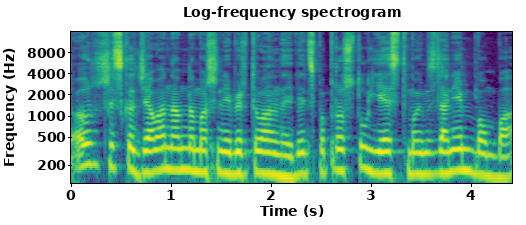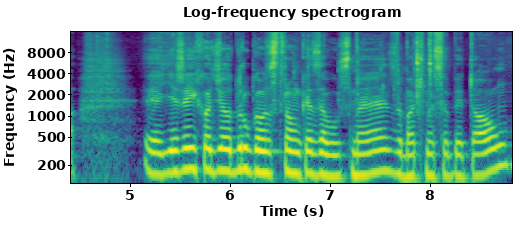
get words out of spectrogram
To wszystko działa nam na maszynie wirtualnej, więc po prostu jest moim zdaniem bomba. Y, Jeżeli chodzi o drugą stronkę, załóżmy, zobaczmy sobie tą.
